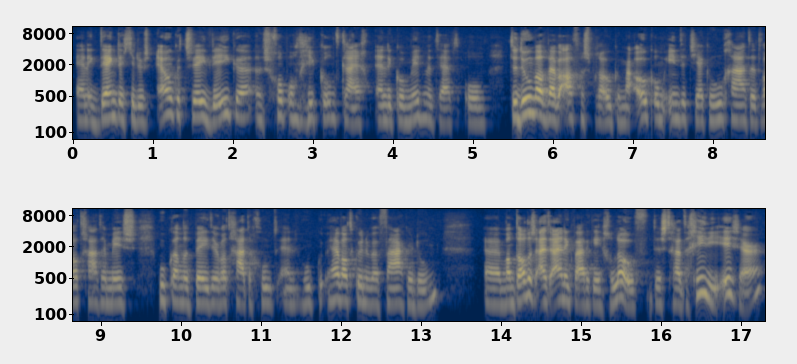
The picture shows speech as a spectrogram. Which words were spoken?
En ik denk dat je dus elke twee weken een schop onder je kont krijgt en de commitment hebt om te doen wat we hebben afgesproken, maar ook om in te checken hoe gaat het, wat gaat er mis, hoe kan het beter, wat gaat er goed en hoe, hè, wat kunnen we vaker doen. Uh, want dat is uiteindelijk waar ik in geloof. De strategie die is er,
